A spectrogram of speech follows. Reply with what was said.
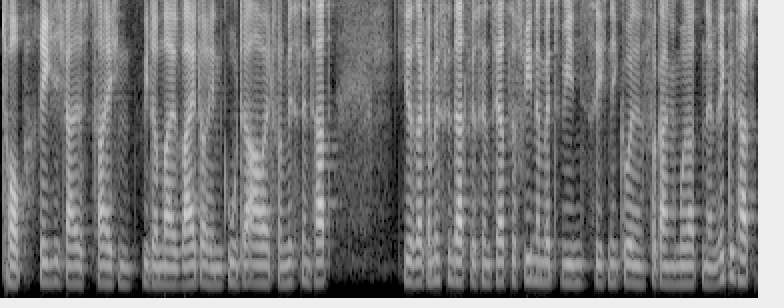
top, richtig geiles Zeichen, wieder mal weiterhin gute Arbeit von Misslint hat. Hier sagt er Misslint hat, wir sind sehr zufrieden damit, wie sich Nico in den vergangenen Monaten entwickelt hat.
